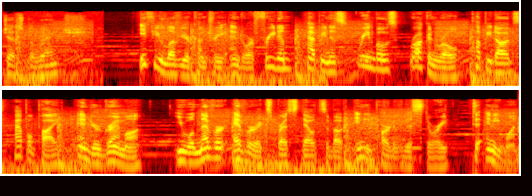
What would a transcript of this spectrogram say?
Jessica Lynch. If you love your country and or freedom, happiness, rainbows, rock and roll, puppy dogs, apple pie, and your grandma, you will never ever express doubts about any part of this story to anyone.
